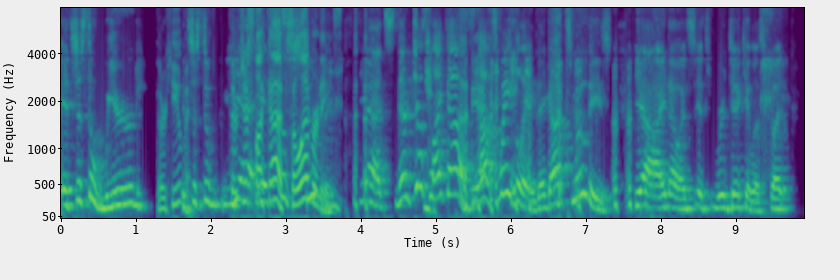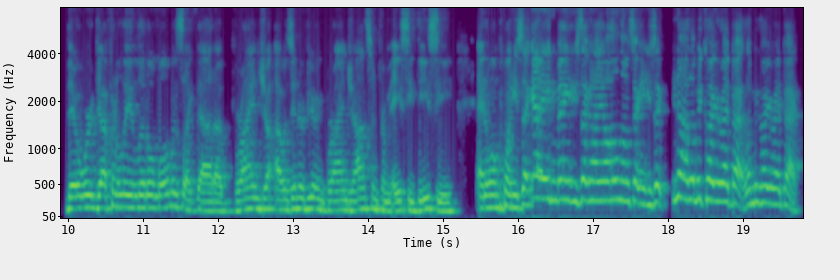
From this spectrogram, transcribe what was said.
it's just a weird. They're human. It's just a. They're yeah, just like us, so celebrities. yeah, it's they're just like us. yeah. Not Sweetly. They got smoothies. Yeah, I know. It's it's ridiculous, but there were definitely little moments like that. Uh, Brian, jo- I was interviewing Brian Johnson from ACDC, and at one point he's like, "Hey, man," he's like, "Hold on a second. He's like, "You know, let me call you right back. Let me call you right back."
